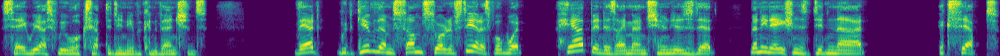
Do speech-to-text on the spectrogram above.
say, yes, we will accept the Geneva Conventions. That would give them some sort of status. But what happened, as I mentioned, is that many nations did not accept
